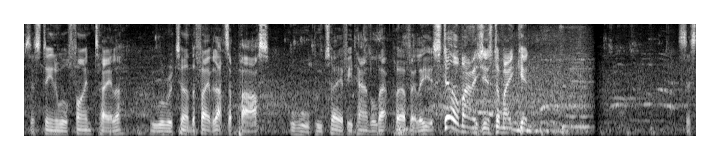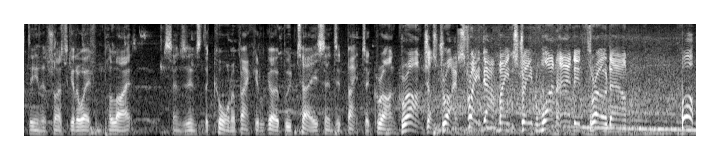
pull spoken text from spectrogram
Sestina will find Taylor, who will return the favour. That's a pass. Ooh, Bouteille, if he'd handled that perfectly, he still manages to make it. Sestina tries to get away from Polite. Sends it into the corner. Back it'll go. Bouteille sends it back to Grant. Grant just drives straight down Main Street. One-handed throwdown. Oh.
